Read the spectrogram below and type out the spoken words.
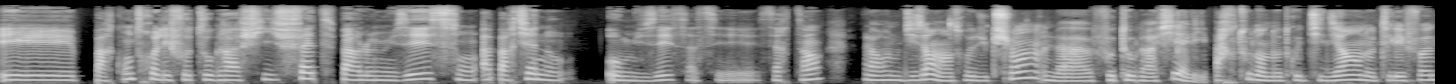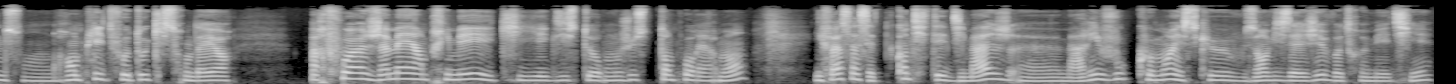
et par contre, les photographies faites par le musée sont appartiennent au, au musée, ça c'est certain. Alors on le disait en introduction, la photographie elle est partout dans notre quotidien, nos téléphones sont remplis de photos qui seront d'ailleurs parfois jamais imprimées et qui existeront juste temporairement. Et face à cette quantité d'images, euh, Marie, vous, comment est-ce que vous envisagez votre métier?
